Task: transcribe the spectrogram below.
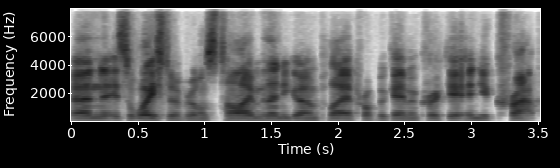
and it's a waste of everyone's time. And then you go and play a proper game of cricket, and you're crap.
